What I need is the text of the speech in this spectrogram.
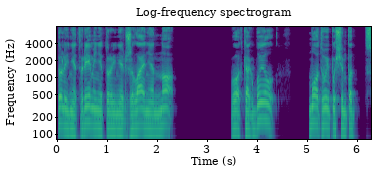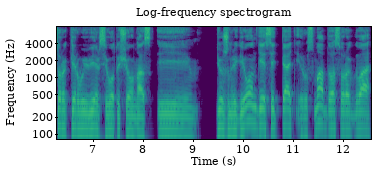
То ли нет времени, то ли нет желания, но вот как был, Мод выпущен под 41 версию. Вот еще у нас и Южный регион 10.5, и RusMap 2.42.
